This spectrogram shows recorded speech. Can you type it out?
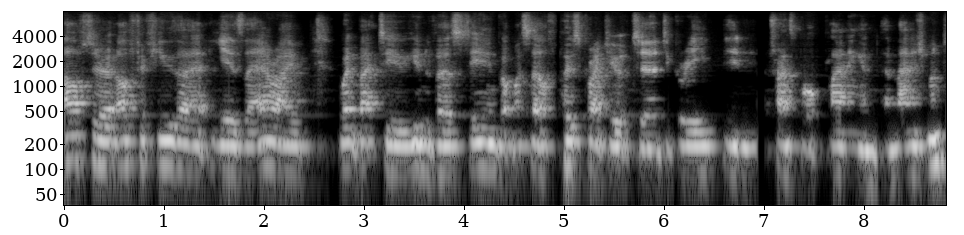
after after a few there, years there, I went back to university and got myself postgraduate uh, degree in transport planning and, and management.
